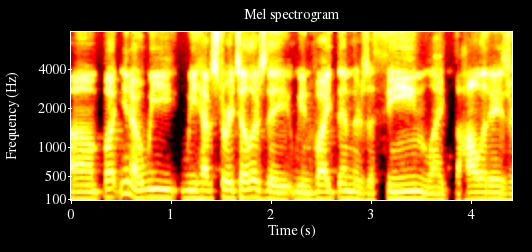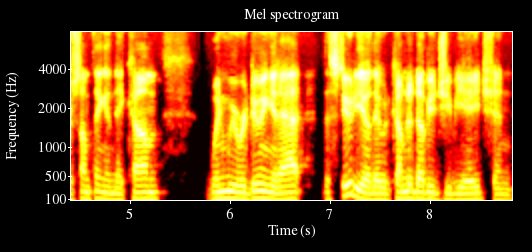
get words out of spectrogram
Um, but you know, we we have storytellers. They we invite them. There's a theme like the holidays or something, and they come. When we were doing it at the studio, they would come to WGBH, and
